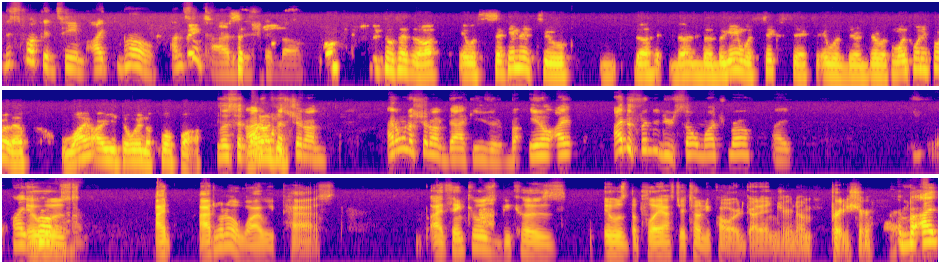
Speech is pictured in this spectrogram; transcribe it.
This fucking team, like, bro, I'm so tired of this shit, bro. makes no sense at all. It was second and two. The the, the, the game was six six. It was there. There was one twenty four left. Why are you throwing the football? Listen, Why I don't not want to just- shit on, I don't want to shit on Dak either. But you know, I I defended you so much, bro. Like, like, It bro, was I I don't know why we passed. I think it was because it was the play after Tony Pollard got injured, I'm pretty sure. but I,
